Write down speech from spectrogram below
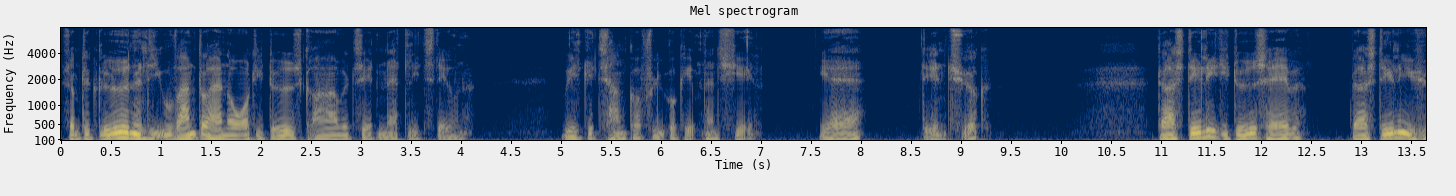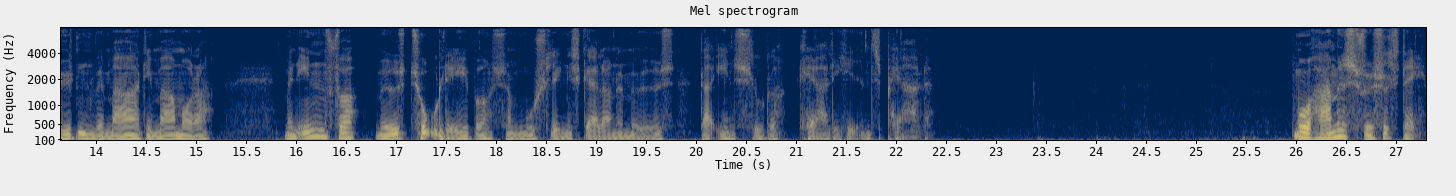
Som det glødende liv vandrer han over de dødes grave til et natligt stævne. Hvilke tanker flyver gennem hans sjæl? Ja, det er en tyrk. Der er stille i de dødes have. Der er stille i hytten ved Mara de Marmora. Men indenfor mødes to læber, som muslingeskallerne mødes, der indslutter kærlighedens perle. Mohammeds fødselsdag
